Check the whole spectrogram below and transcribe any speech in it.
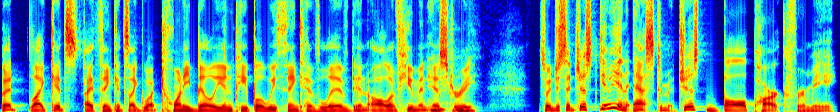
but like it's I think it's like what 20 billion people we think have lived in all of human history. Mm-hmm. So I just said just give me an estimate, just ballpark for me.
